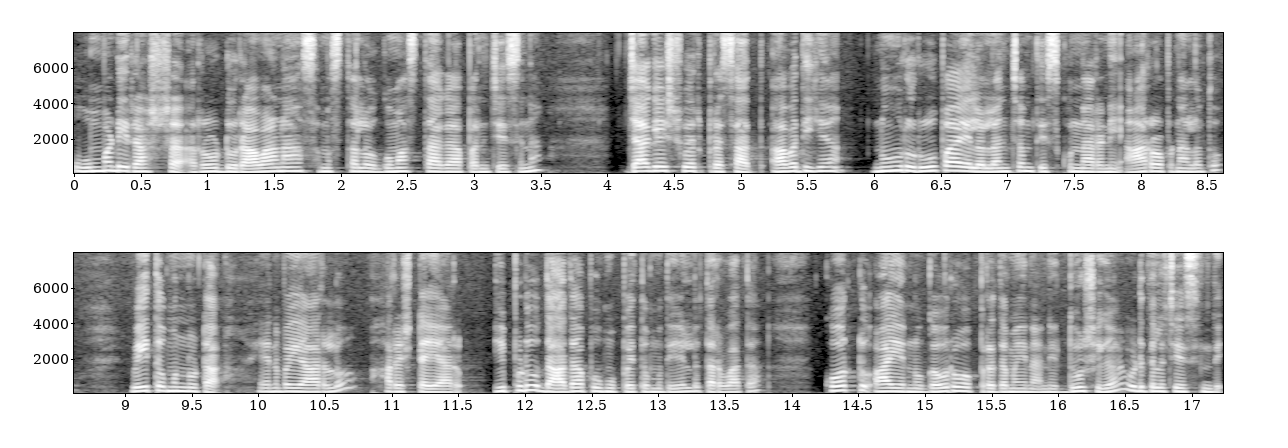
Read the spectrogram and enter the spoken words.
ఉమ్మడి రాష్ట్ర రోడ్డు రవాణా సంస్థలో గుమస్తాగా పనిచేసిన జాగేశ్వర్ ప్రసాద్ అవధియ నూరు రూపాయల లంచం తీసుకున్నారని ఆరోపణలతో వెయ్యి నూట ఎనభై ఆరులో అరెస్ట్ అయ్యారు ఇప్పుడు దాదాపు ముప్పై తొమ్మిది ఏళ్ళ తర్వాత కోర్టు ఆయన్ను గౌరవప్రదమైన నిర్దోషిగా విడుదల చేసింది.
